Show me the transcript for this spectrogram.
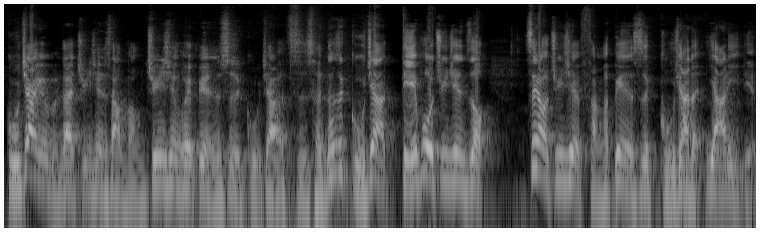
股价原本在均线上方，均线会变成是股价的支撑，但是股价跌破均线之后，这条均线反而变成是股价的压力点。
